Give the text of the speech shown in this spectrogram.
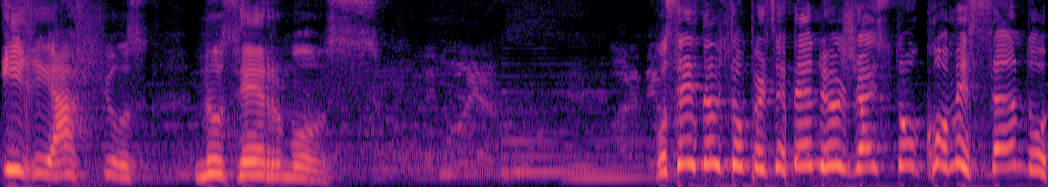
e riachos nos ermos. Vocês não estão percebendo? Eu já estou começando,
